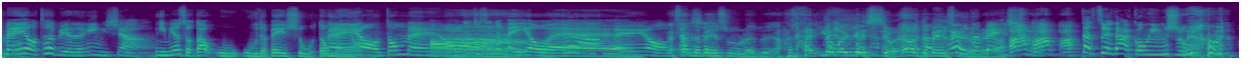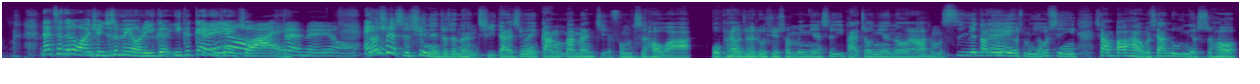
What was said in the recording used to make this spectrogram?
没有特别的印象。你没有走到五五的倍数都没有，都没有，那就真的没有哎。对啊，没有。那三的倍数了，不是？越问越细，二的倍数的倍数？但最大公因数有没有？那真的完全就是没有了一个 一个概念可以抓哎。对，没有。那，确实去年就真的很期待，是因为刚慢慢解封之后啊。我朋友就会陆续说，明年是一百周年哦，然后什么四月到六月有什么游行，像包含我们现在录音的时候。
